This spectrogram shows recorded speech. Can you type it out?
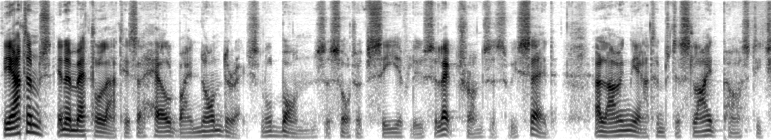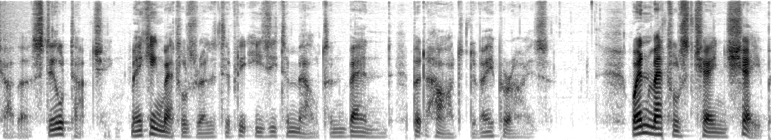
The atoms in a metal lattice are held by non-directional bonds, a sort of sea of loose electrons, as we said, allowing the atoms to slide past each other, still touching, making metals relatively easy to melt and bend, but hard to vaporize. When metals change shape,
